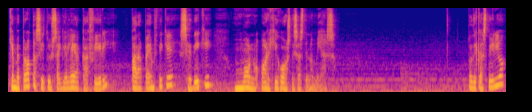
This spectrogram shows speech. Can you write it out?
και με πρόταση του εισαγγελέα Καφύρη παραπέμφθηκε σε δίκη μόνο ο αρχηγός της αστυνομίας. Το δικαστήριο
